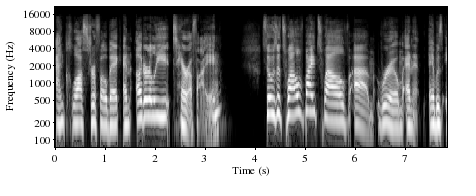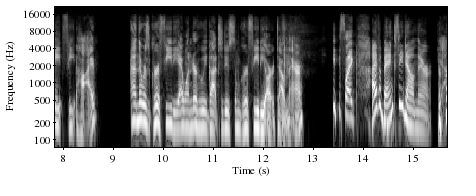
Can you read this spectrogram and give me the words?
and claustrophobic and utterly terrifying. So it was a 12 by 12 um, room and it, it was eight feet high. And there was graffiti. I wonder who he got to do some graffiti art down there. He's like, I have a Banksy down there. yeah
